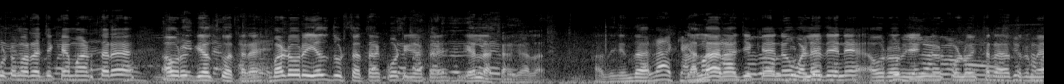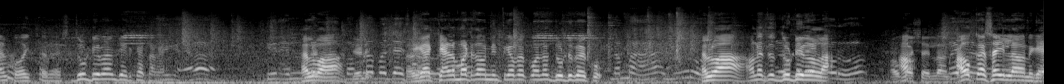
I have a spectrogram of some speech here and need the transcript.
ಕುಟುಂಬ ರಾಜಕೀಯ ಮಾಡ್ತಾರೆ ಅವರು ಗೆಲ್ತ್ಕೋತಾರೆ. ಬಡವರು ಎಲ್ಲಿ ದುಡ್ಡು ತರ್ತಾರೆ? ಕೋಟಿಗಟ್ಟೆ ಗೆಲ್ಲಕ್ಕಾಗಲ್ಲ ಅದರಿಂದ ಎಲ್ಲ ರಾಜ್ಯಕ್ಕೇನು ಒಳ್ಳೇದೇನೆ ಅವ್ರವ್ರು ಹೆಂಗ್ ನಡ್ಕೊಂಡು ಹೋಗ್ತಾರೆ ಅದ್ರ ಮೇಲೆ ಹೋಗ್ತಾರೆ ಅಷ್ಟೇ. ದುಡ್ಡು ಇರೋ ಅಂತ ಇಟ್ಕೊತಾರೆ. ಅಲ್ವಾ? ಈಗ ಕೆಳಮಟ್ಟದವ್ನು ನಿಂತ್ಕೋಬೇಕು ಅಂದ್ರೆ ದುಡ್ಡು ಬೇಕು. ಅಲ್ವಾ? ಅವನ ಹತ್ರ ದುಡ್ಡು ಇರಲ್ಲ. ಅವಕಾಶ ಇಲ್ಲ ಅವಕಾಶ ಇಲ್ಲ ಅವನಿಗೆ.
